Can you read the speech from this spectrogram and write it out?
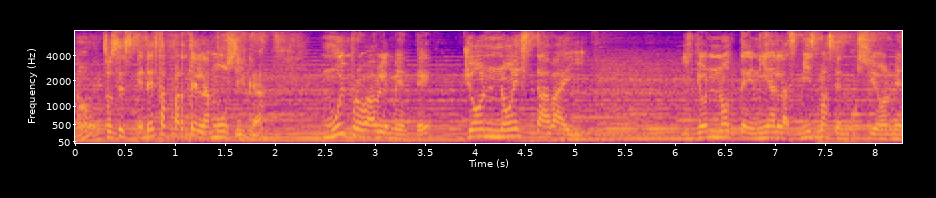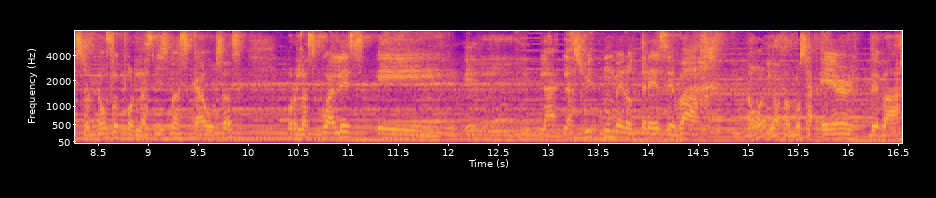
¿no? Entonces, en esta parte de la música, muy probablemente yo no estaba ahí y yo no tenía las mismas emociones o no fue por las mismas causas por las cuales eh, la, suite número 3 de Bach, ¿no? la famosa Air de Bach,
